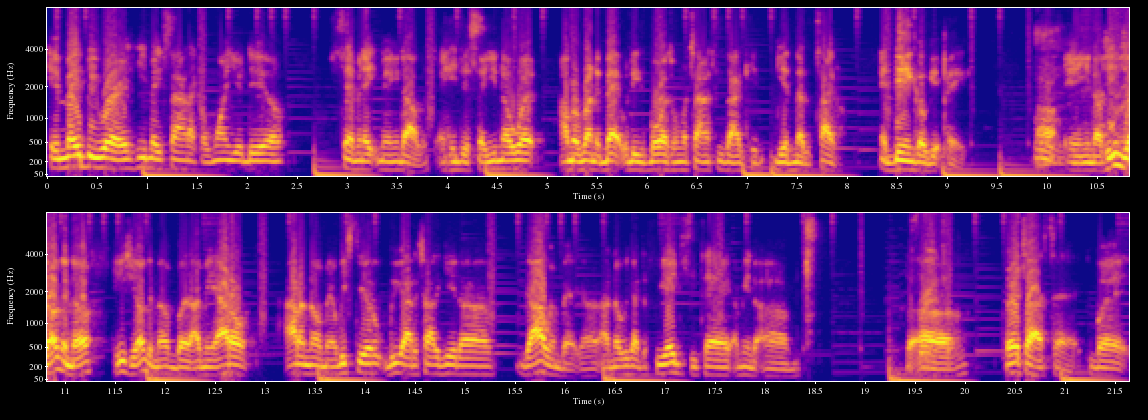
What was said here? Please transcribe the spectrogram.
it may be where he may sign like a one year deal, seven eight million dollars, and he just say, you know what, I'm gonna run it back with these boys one more time, see if I can get another title, and then go get paid. Uh, Mm. and you know he's young enough. He's young enough, but I mean, I don't, I don't know, man. We still we got to try to get uh Godwin back. I, I know we got the free agency tag. I mean, um, the uh, franchise tag, but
